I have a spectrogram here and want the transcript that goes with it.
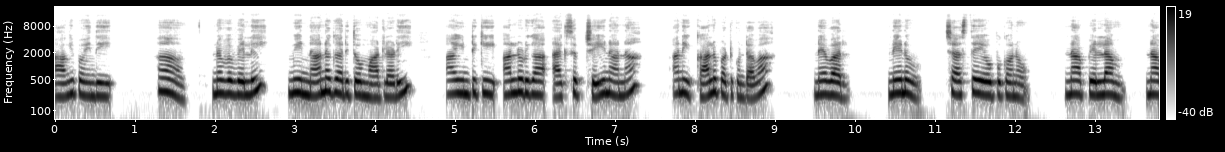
ఆగిపోయింది. హా నువ్వు వెళ్ళి మీ నాన్నగారితో మాట్లాడి ఆ ఇంటికి అల్లుడిగా యాక్సెప్ట్ చేయి నాన్న అని కాలు పట్టుకుంటావా? నెవర్ నేను చస్తే ఒప్పుకోను. నా పిల్లం నా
